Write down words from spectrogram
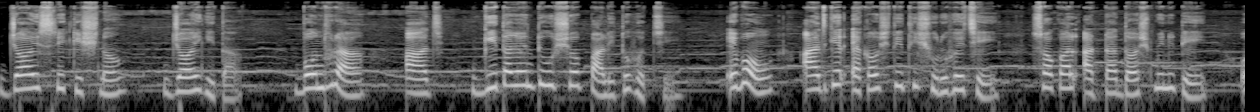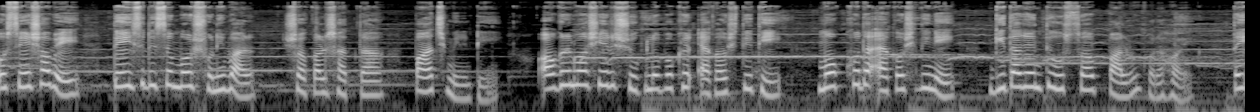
জয় শ্রীকৃষ্ণ, জয় গীতা। বন্ধুরা, আজ গীতা জয়ন্তী উৎসব পালিত হচ্ছে এবং আজকের একাদশী তিথি শুরু হয়েছে সকাল আটটা দশ মিনিটে ও শেষ হবে তেইশে ডিসেম্বর শনিবার সকাল সাতটা পাঁচ মিনিটে। অগ্রহণ মাসের শুক্লপক্ষের একাদশী তিথি মোক্ষদা একাদশী দিনে গীতা জয়ন্তী উৎসব পালন করা হয়। তাই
